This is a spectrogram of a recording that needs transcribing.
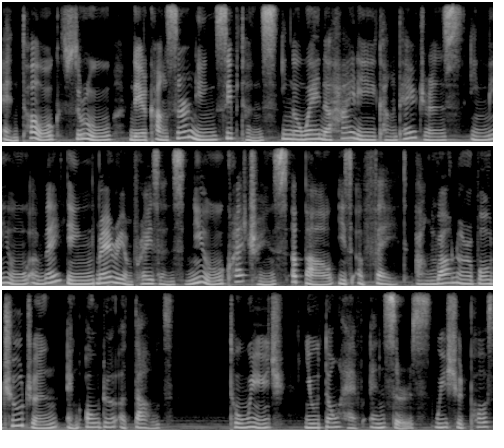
and talk through their concerning symptoms in a way the highly contagious immune evading variant presents new questions about its effect on vulnerable children and older adults, to which you don't have answers. We should pause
